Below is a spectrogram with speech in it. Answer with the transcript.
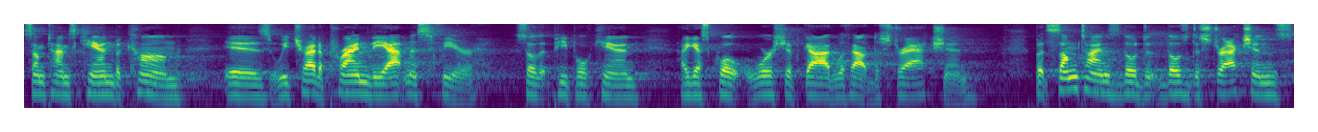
sometimes can become is we try to prime the atmosphere so that people can, I guess, quote, worship God without distraction. But sometimes those distractions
